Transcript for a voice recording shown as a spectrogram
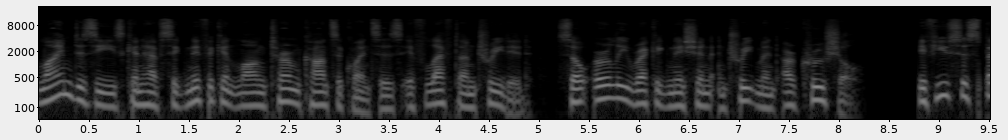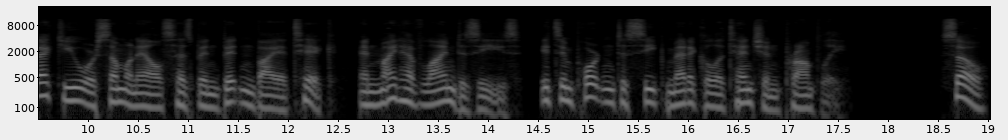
Lyme disease can have significant long-term consequences if left untreated, so early recognition and treatment are crucial. If you suspect you or someone else has been bitten by a tick and might have Lyme disease, it's important to seek medical attention promptly. So,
